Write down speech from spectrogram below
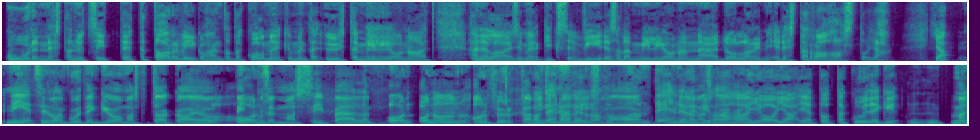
kuudennesta nyt sitten, että tarviiko hän tota 31 Mm. miljoonaa, että hänellä on esimerkiksi 500 miljoonan dollarin edestä rahastoja. Ja Niin, että sillä on kuitenkin omasta takaa jo On. pikkusen massia päällä. on, on, on, on fyrkkaa, On tehnyt päällä istuu. rahaa On tehnyt hyvin rahaa, aikana. joo. Ja, ja tota, kuitenkin, mm, mä,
